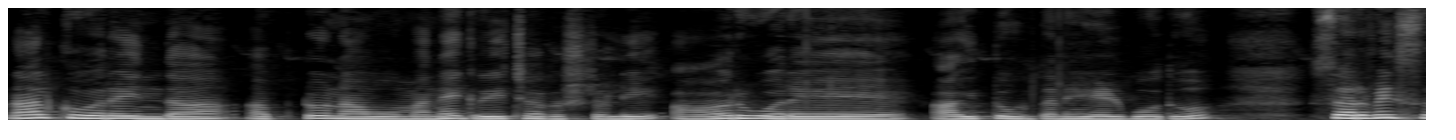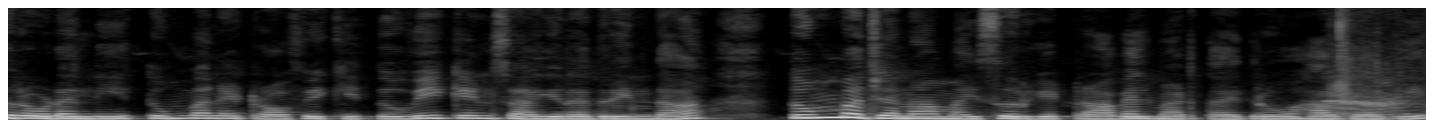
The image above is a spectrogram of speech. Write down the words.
ನಾಲ್ಕೂವರೆಯಿಂದ ಅಪ್ ಟು ನಾವು ಮನೆಗೆ ರೀಚ್ ಆಗೋಷ್ಟರಲ್ಲಿ ಆರೂವರೆ ಆಯಿತು ಅಂತಲೇ ಹೇಳ್ಬೋದು. ಸರ್ವಿಸ್ ರೋಡಲ್ಲಿ ತುಂಬಾ ಟ್ರಾಫಿಕ್ ಇತ್ತು. ವೀಕೆಂಡ್ಸ್ ಆಗಿರೋದ್ರಿಂದ ತುಂಬ ಜನ ಮೈಸೂರಿಗೆ ಟ್ರಾವೆಲ್ ಮಾಡ್ತಾಯಿದ್ರು ಹಾಗಾಗಿ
